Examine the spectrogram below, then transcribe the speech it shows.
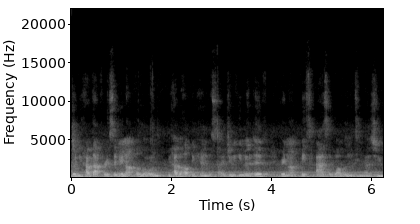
when you have that person, you're not alone. You have a helping hand beside you, even if you're not basically as involved in the team as you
